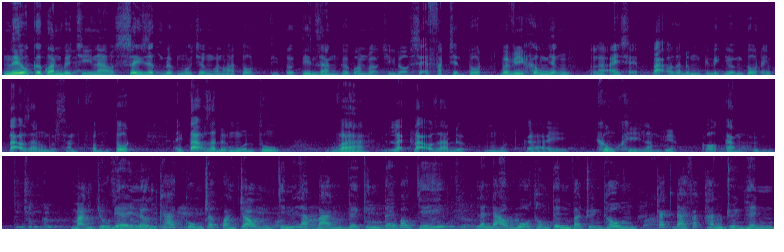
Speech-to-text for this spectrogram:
Nếu cơ quan báo chí nào xây dựng được môi trường văn hóa tốt thì tôi tin rằng cơ quan báo chí đó sẽ phát triển tốt. Bởi vì không những là anh sẽ tạo ra được một cái định hướng tốt, anh tạo ra được một sản phẩm tốt, anh tạo ra được nguồn thu và lại tạo ra được một cái không khí làm việc có cảm hứng. Mảng chủ đề lớn khác cũng rất quan trọng chính là bàn về kinh tế báo chí. Lãnh đạo Bộ Thông tin và Truyền thông, các đài phát thanh truyền hình,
